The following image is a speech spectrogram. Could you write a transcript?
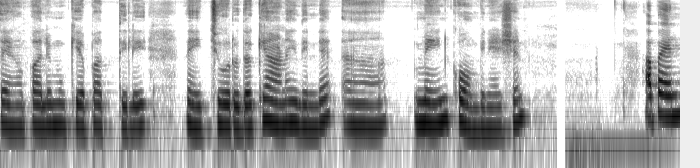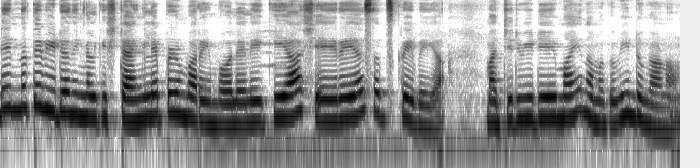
തേങ്ങാപ്പാൽ മുക്കിയ പത്തിൽ നെയ്ച്ചോറ് ഇതൊക്കെയാണ് ഇതിന്റെ മെയിൻ കോമ്പിനേഷൻ അപ്പോൾ എന്റെ ഇന്നത്തെ വീഡിയോ നിങ്ങൾക്ക് ഇഷ്ടമെങ്കിൽ എപ്പോഴും പറയും പോലെ ലൈക്ക് ചെയ്യുക ഷെയർ ചെയ്യുക സബ്സ്ക്രൈബ് ചെയ്യുക. മറ്റൊരു വീഡിയോയുമായി നമുക്ക് വീണ്ടും കാണാം.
